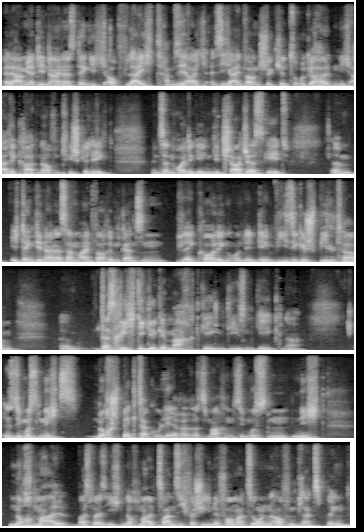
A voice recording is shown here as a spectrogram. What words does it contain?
Ja, da haben ja die Niners, denke ich, auch vielleicht haben sie ja sich einfach ein Stückchen zurückgehalten, nicht alle Karten auf den Tisch gelegt, wenn es dann heute gegen die Chargers geht. Ähm, ich denke, die Niners haben einfach im ganzen Playcalling und in dem, wie sie gespielt haben, ähm, das Richtige gemacht gegen diesen Gegner. Sie mussten nichts noch spektakuläreres machen. Sie mussten nicht nochmal, was weiß ich, nochmal 20 verschiedene Formationen auf den Platz bringen.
